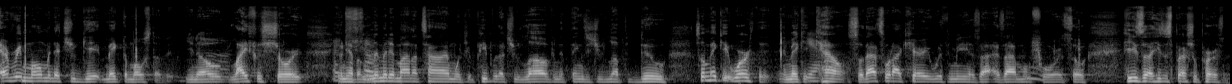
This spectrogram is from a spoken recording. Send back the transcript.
every moment that you get, make the most of it. You know, life is short. When you only have a limited amount of time with your people that you love and the things that you love to do. So make it worth it and make it yeah. count. So that's what I carry with me as I, as I move yeah. forward. So he's a, he's a special person.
